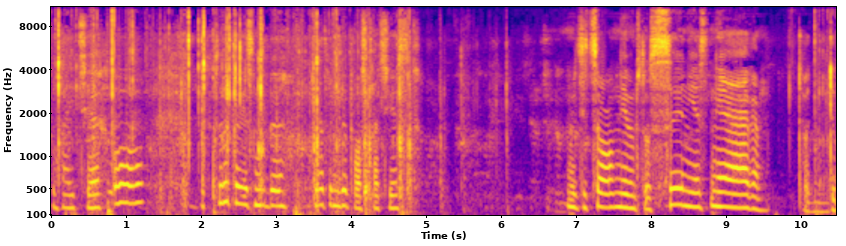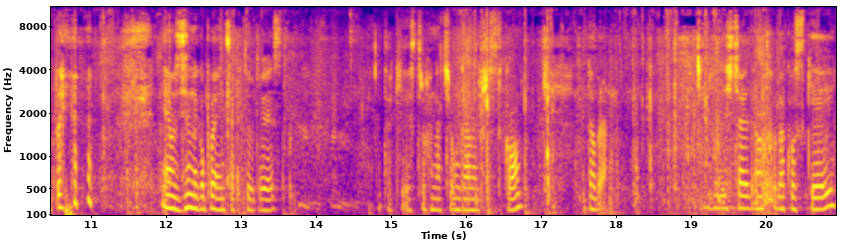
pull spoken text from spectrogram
słuchajcie. O, który to jest niby, która to niby postać jest? Wiecie co, nie wiem, czy to syn jest, nie wiem. To dupy. nie mam zielonego pojęcia, który to jest. Takie jest trochę naciągane wszystko. Dobra. 21 od Chodakowskiej.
